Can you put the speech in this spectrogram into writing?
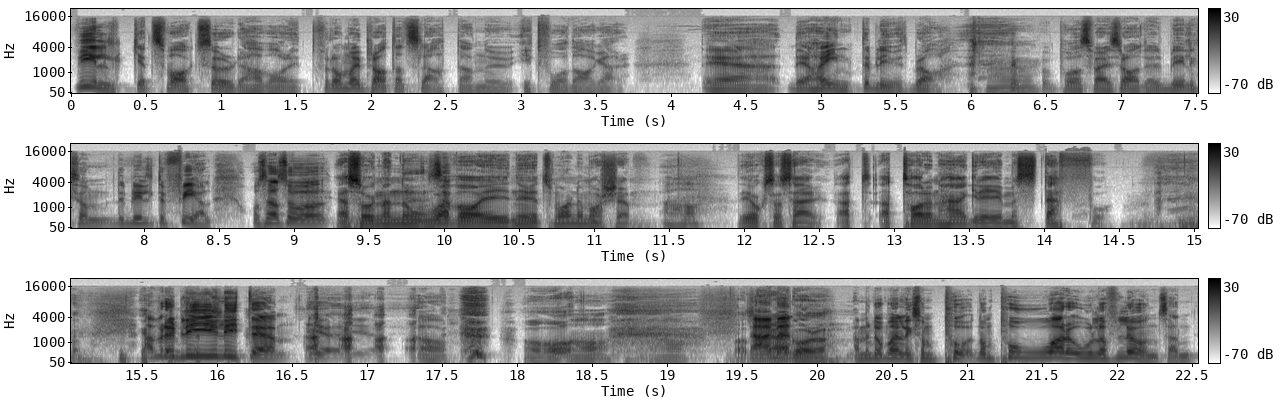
Vilket svagt surr det har varit, för de har ju pratat Zlatan nu i två dagar. Det, det har inte blivit bra på Sveriges Radio, det blir, liksom, det blir lite fel. Och sen så, jag såg när Noah Så- var i Nyhetsmorgon i morse, aha. det är också så här, att, att ta den här grejen med Steffo. Ja men det blir ju lite, ja, ja, Jaha, ja, ja. Nej, men- då? Ja, men de, liksom på, de påar Olof Lund, sen,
